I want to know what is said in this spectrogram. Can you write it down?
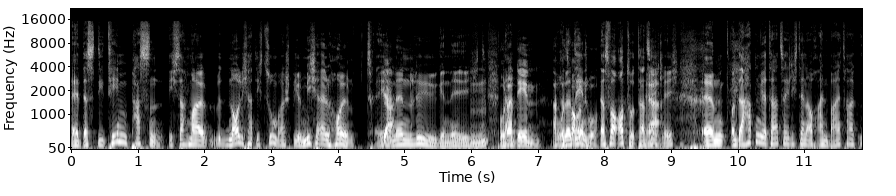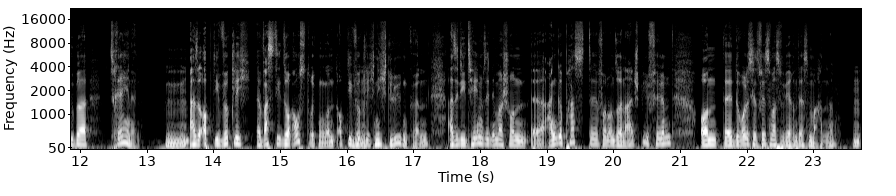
äh, dass die Themen passen. Ich sag mal, neulich hatte ich zum Beispiel Michael Holm, Tränen ja. lügen nicht. Mhm. Oder da, den. Ach, oder das war den. Otto. Das war Otto, tatsächlich. Ja. Ähm, und da hatten wir tatsächlich dann auch einen Beitrag über Tränen. Mhm. Also ob die wirklich, äh, was die so ausdrücken und ob die mhm. wirklich nicht lügen können. Also die Themen sind immer schon äh, angepasst äh, von unseren Einspielfilmen. Und äh, du wolltest jetzt wissen, was wir währenddessen machen, ne? Hm.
